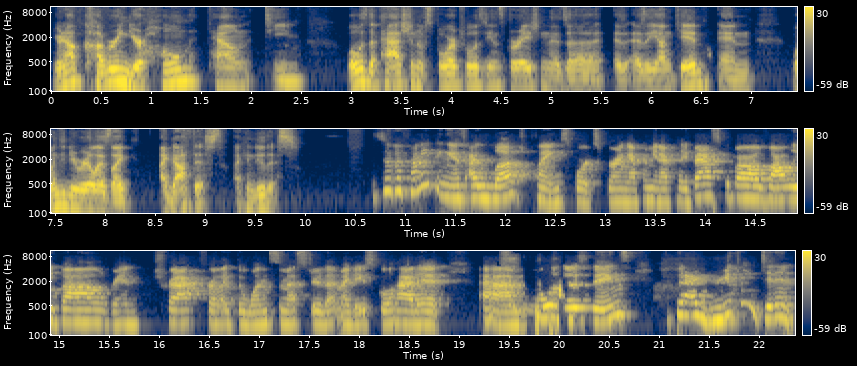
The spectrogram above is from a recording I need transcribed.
you're now covering your hometown team. What was the passion of sports? What was the inspiration as a as, as a young kid? And when did you realize like I got this? I can do this. So the funny thing is, I loved playing sports growing up. I mean, I played basketball, volleyball, ran track for like the one semester that my day school had it, um, all of those things but I really didn't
